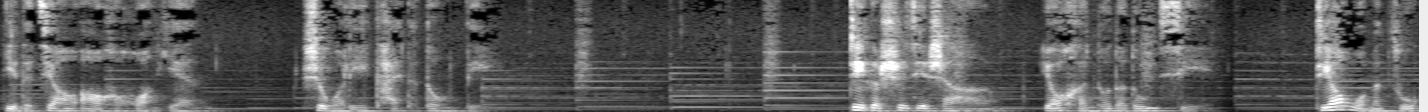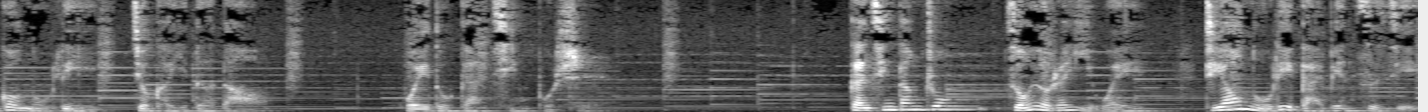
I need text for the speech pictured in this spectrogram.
你的骄傲和谎言，是我离开的动力。”这个世界上有很多的东西，只要我们足够努力，就可以得到。唯独感情不是。感情当中，总有人以为，只要努力改变自己，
